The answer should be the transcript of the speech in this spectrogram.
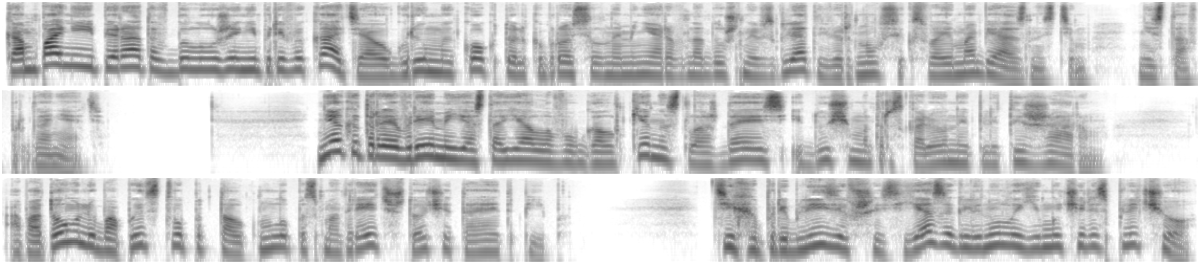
Компании пиратов было уже не привыкать, а угрюмый кок только бросил на меня равнодушный взгляд и вернулся к своим обязанностям, не став прогонять. Некоторое время я стояла в уголке, наслаждаясь идущим от раскаленной плиты жаром, а потом любопытство подтолкнуло посмотреть, что читает Пип. Тихо приблизившись, я заглянула ему через плечо,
